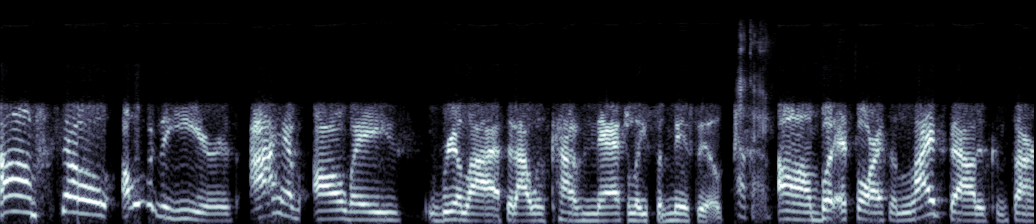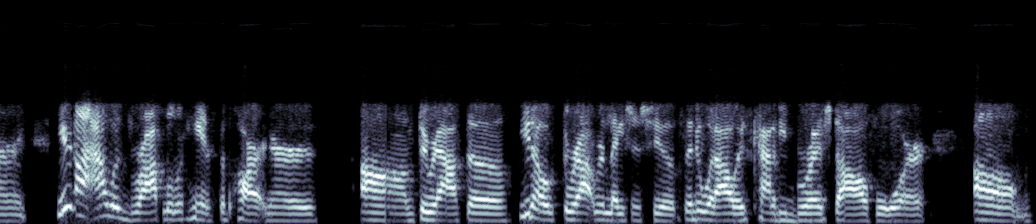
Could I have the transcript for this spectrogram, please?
Um, so over the years, I have always realized that I was kind of naturally submissive. Okay. Um, but as far as the lifestyle is concerned, you know, I would drop little hints to partners um throughout the you know, throughout relationships and it would always kind of be brushed off or um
